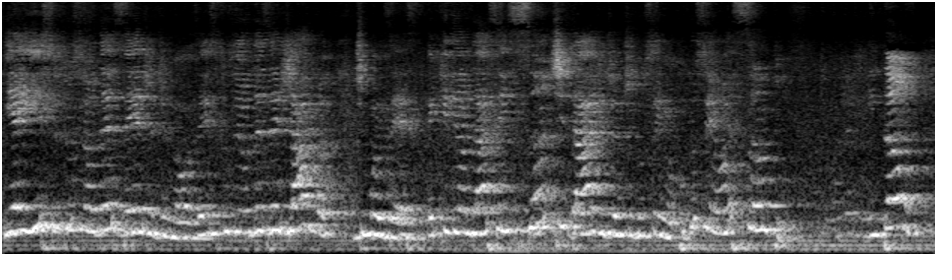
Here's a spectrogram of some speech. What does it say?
E é isso que o Senhor deseja de nós, é isso que o Senhor desejava de Moisés, é que ele andasse em santidade diante do Senhor, porque o Senhor é santo. Então,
